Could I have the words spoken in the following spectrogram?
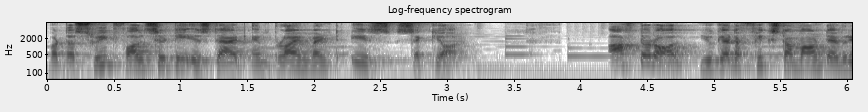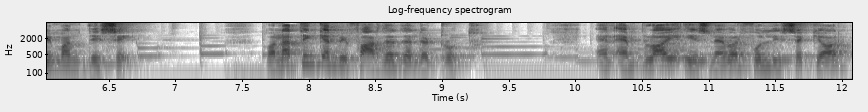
but a sweet falsity is that employment is secure. After all, you get a fixed amount every month, they say. But nothing can be farther than the truth. An employee is never fully secure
